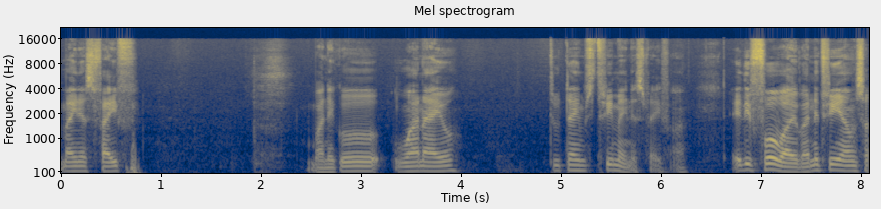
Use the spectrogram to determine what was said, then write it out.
minus five भनेको वान आयो two times three minus five यदि फोर भयो भने थ्री आउँछ।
